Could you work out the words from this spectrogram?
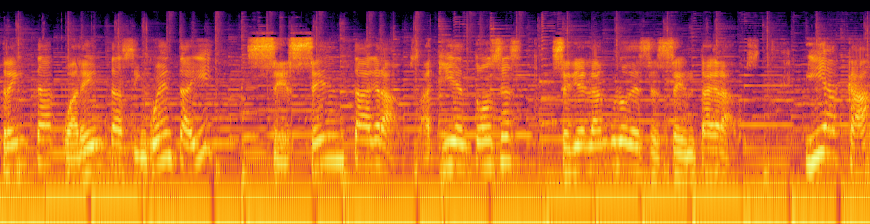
30, 40, 50 y 60 grados. Aquí entonces sería el ángulo de 60 grados. Y acá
